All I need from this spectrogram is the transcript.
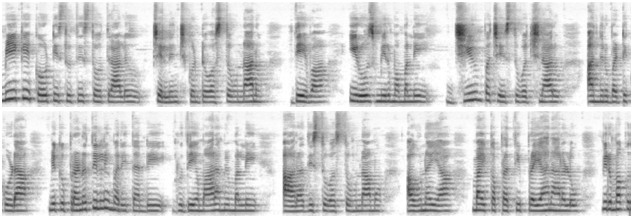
మీకే కోటి స్థుతి స్తోత్రాలు చెల్లించుకుంటూ వస్తూ ఉన్నాను. దేవా ఈరోజు మీరు మమ్మల్ని జీవింప చేస్తూ వచ్చినారు. అందును బట్టి కూడా మీకు ప్రణుతిల్ని మరి తండ్రి హృదయమార మిమ్మల్ని ఆరాధిస్తూ వస్తూ ఉన్నాము. అవునయ్యా మా యొక్క ప్రతి ప్రయాణాలలో మీరు మాకు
